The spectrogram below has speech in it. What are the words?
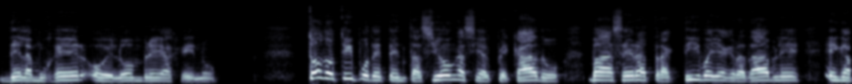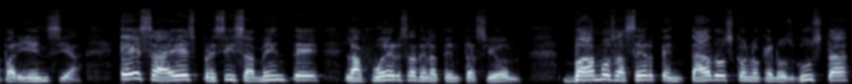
de la mujer o el hombre ajeno. Todo tipo de tentación hacia el pecado va a ser atractiva y agradable en apariencia. Esa es precisamente la fuerza de la tentación. Vamos a ser tentados con lo que nos gusta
